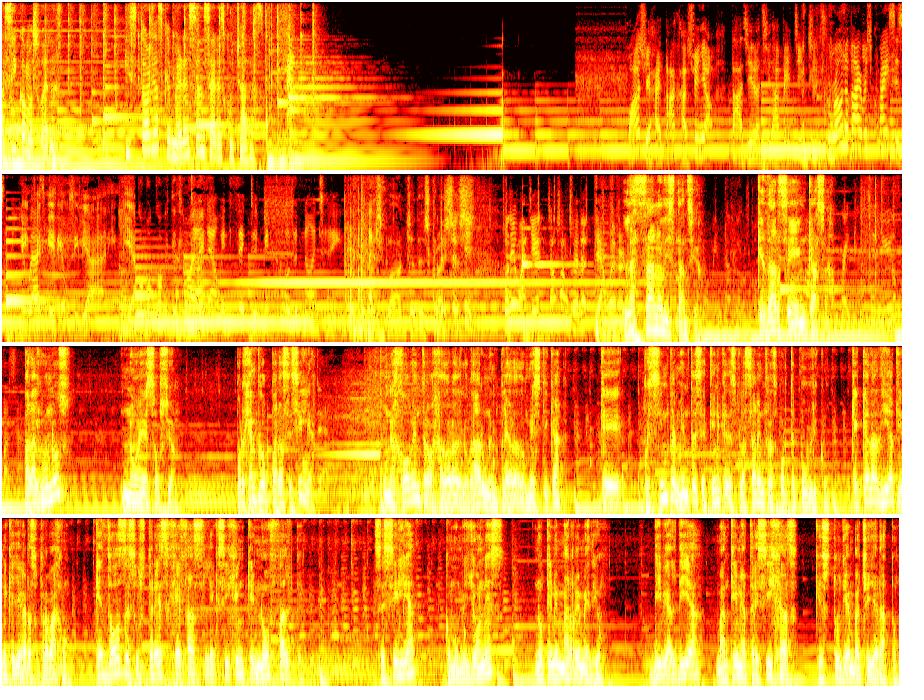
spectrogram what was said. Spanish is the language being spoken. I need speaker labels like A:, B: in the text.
A: Así como suena. Historias que merecen ser escuchadas.
B: Coronavirus crisis in the U.S.
C: como
B: are
C: COVID-19.
B: now infected with COVID-19.
D: La sana distancia. Quedarse en casa. Para algunos, no es opción. Por ejemplo, para Cecilia, una joven trabajadora del hogar, una empleada doméstica, que pues simplemente se tiene que desplazar en transporte público, que cada día tiene que llegar a su trabajo, que dos de sus tres jefas le exigen que no falte. Cecilia, como millones, no tiene más remedio. Vive al día, mantiene a tres hijas que estudian bachillerato.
